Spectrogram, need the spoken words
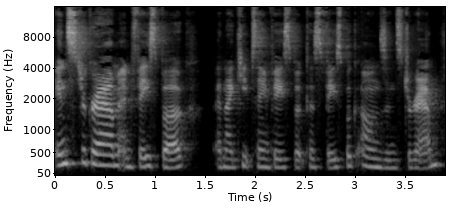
Instagram and Facebook, and I keep saying Facebook because Facebook owns Instagram,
